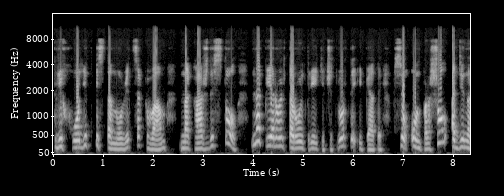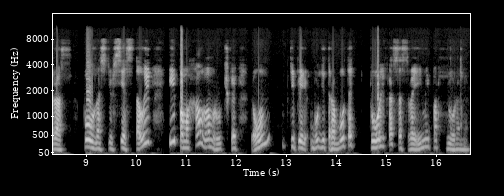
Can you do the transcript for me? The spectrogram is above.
приходит и становится к вам на каждый стол. На первый, второй, третий, четвертый и пятый. Все, он прошел один раз полностью все столы и помахал вам ручкой. Он теперь будет работать только со своими партнерами.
